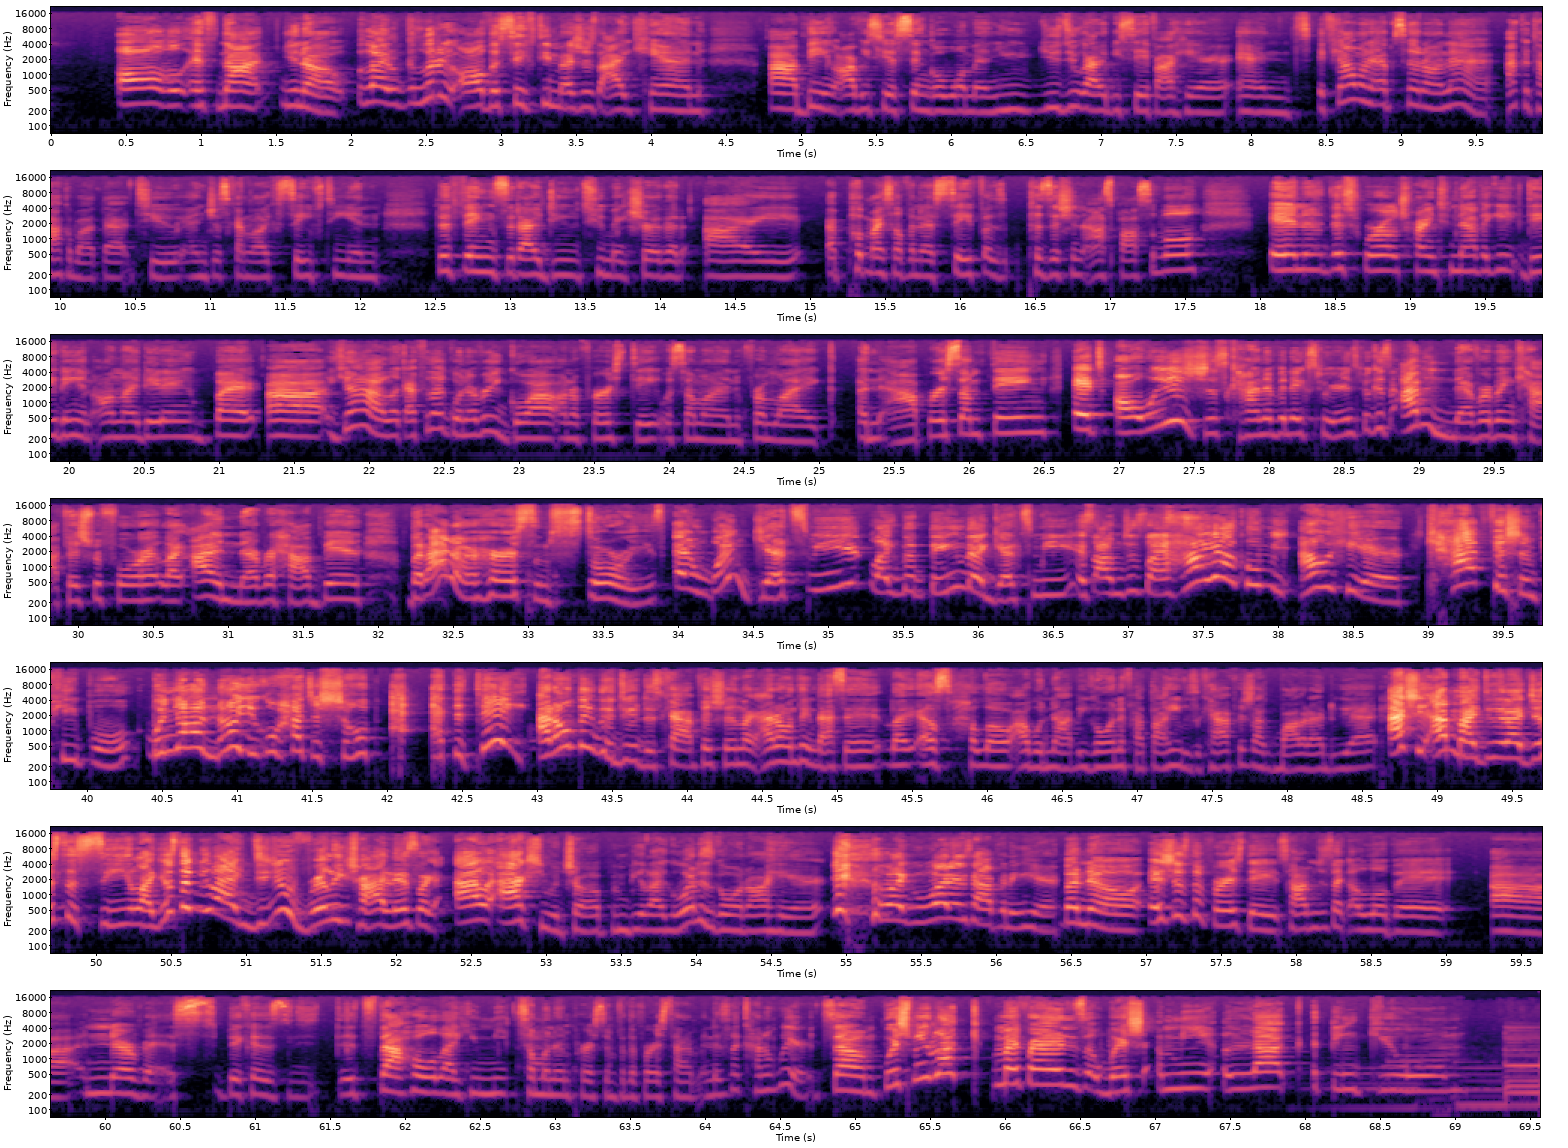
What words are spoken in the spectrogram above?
all, if not, you know, like literally all the safety measures I can. Uh, being obviously a single woman, you you do got to be safe out here. And if y'all want an episode on that, I could talk about that too, and just kind of like safety and the things that I do to make sure that I, I put myself in as safe a position as possible in this world trying to navigate dating and online dating. But uh yeah, like I feel like whenever you go out on a first date with someone from like an app or something, it's always just kind of an experience because I've never been catfished before. Like I never have been, but I done heard some stories. And what gets me, like the thing that gets me is I'm just like, how y'all gonna be out here catfishing people when y'all know you gonna have to show up at, at the date? I don't think the dude is catfishing. Like I don't think that's it. Like else hello, I would not be going if I thought he was a catfish. Like why would I do that? Actually, I might do that just to see, like, just to be like, did you really try this? Like, I actually would show up and be like, what is going on here? like, what is happening here? But no, it's just the first date. So I'm just like a little bit uh nervous because it's that whole like you meet someone in person for the first time and it's like kind of weird. So wish me luck, my friends. Wish me luck. Thank you.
